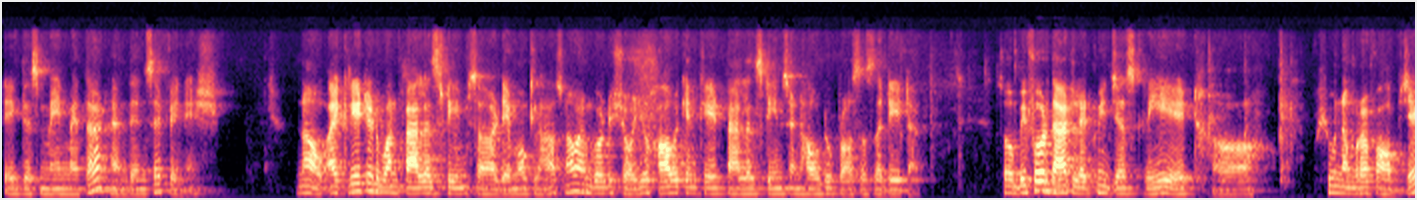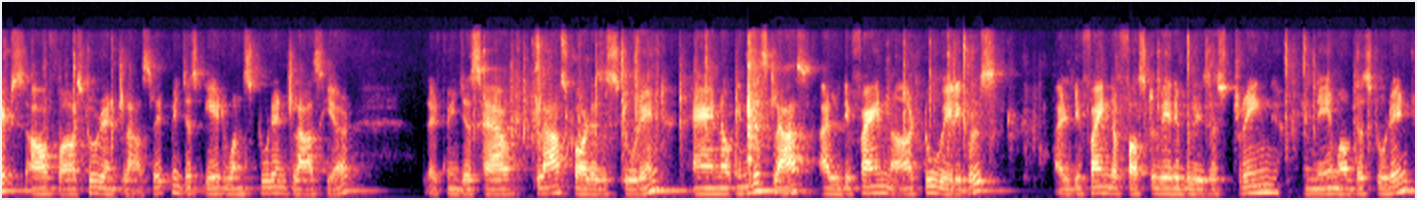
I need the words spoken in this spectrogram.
take this main method and then say finish. Now I created one parallel streams uh, demo class. Now I'm going to show you how we can create parallel streams and how to process the data. So before that, let me just create a uh, few number of objects of a student class. Let me just create one student class here. Let me just have class called as a student. And now in this class, I'll define uh, two variables. I'll define the first variable is a string name of the student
